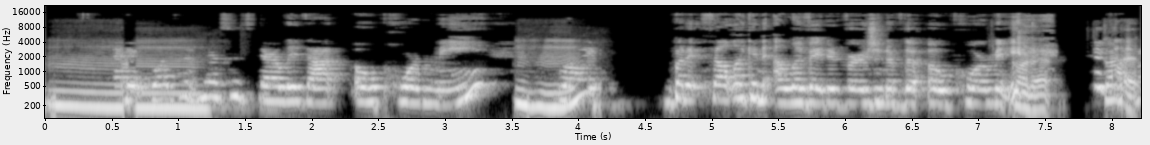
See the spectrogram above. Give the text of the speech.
Mm-hmm. And it wasn't necessarily that, oh, poor me, mm-hmm. like, but it felt like an elevated version of the, oh, poor me. Got it. Got it.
